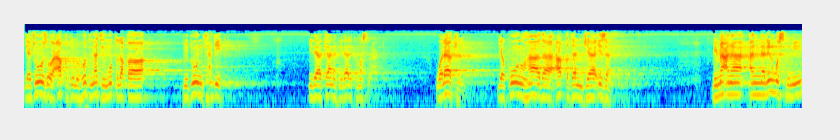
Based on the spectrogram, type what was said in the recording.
يجوز عقد الهدنة مطلقا بدون تحديد إذا كان في ذلك مصلحة. ولكن يكون هذا عقدا جائزا بمعنى أن للمسلمين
